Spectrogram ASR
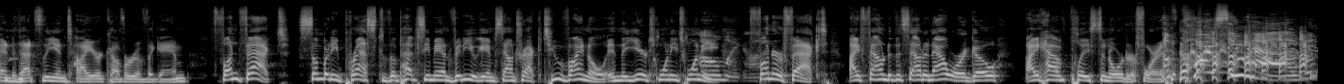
and that's the entire cover of the game. Fun fact: somebody pressed the Pepsi Man video game soundtrack to vinyl in the year 2020. Oh my God. Funner fact: I found this out an hour ago. I have placed an order for it. Of course you have.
